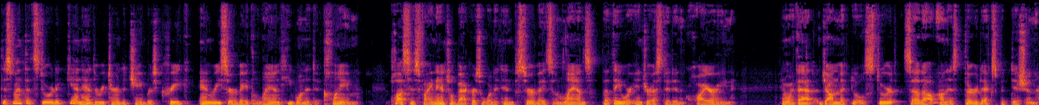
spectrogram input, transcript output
This meant that Stuart again had to return to Chambers Creek and resurvey the land he wanted to claim. Plus, his financial backers wanted him to survey some lands that they were interested in acquiring. And with that, John McDouall Stuart set out on his third expedition.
